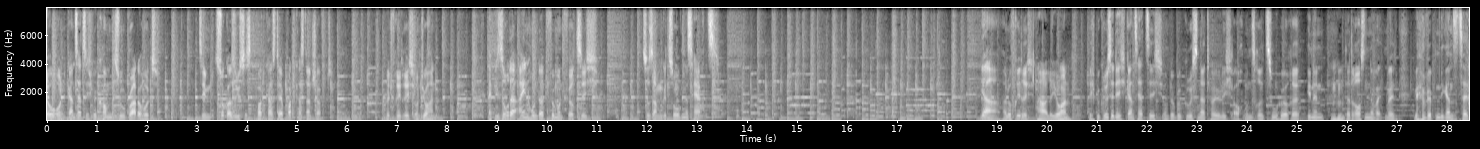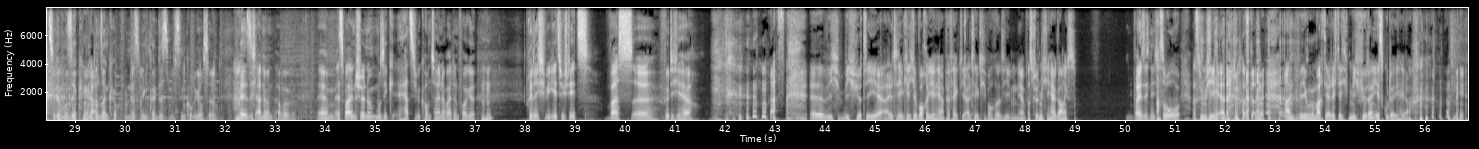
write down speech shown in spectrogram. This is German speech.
Hallo und ganz herzlich willkommen zu Brotherhood, dem zuckersüßesten Podcast der Podcastlandschaft. Mit Friedrich und Johann. Episode 145 Zusammengezogenes Herz. Ja, hallo Friedrich. Hallo Johann. Ich begrüße dich ganz herzlich und wir begrüßen natürlich auch unsere ZuhörerInnen Mhm. da draußen in der weiten Welt. Wir wippen die ganze Zeit zu der Musik mit Ja. unseren Köpfen, deswegen könnte es ein bisschen kurios hören, äh, sich anhören. Aber ähm, es war eine schöne Musik. Herzlich willkommen zu einer weiteren Folge. Mhm. Friedrich, wie geht's, wie steht's? Was äh, führt dich hierher? Was? Äh, mich, mich führt die alltägliche Woche hierher. Perfekt, die alltägliche Woche. Die, ja, was führt mich hierher? Gar nichts. Weiß ich nicht. Ach so, was führt mich hierher? Du hast gerade eine Anbewegung gemacht. Ja, richtig. Mich führt ein E-Scooter hierher. nee.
